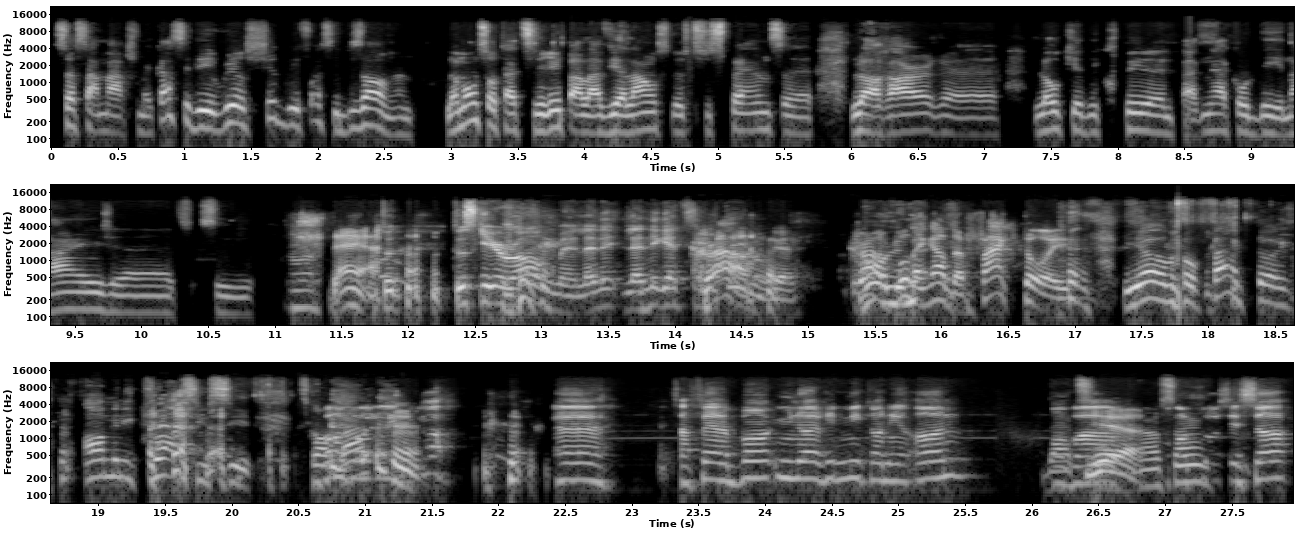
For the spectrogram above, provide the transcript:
ça, ça marche. Mais quand c'est des real shit, des fois, c'est bizarre, man. Le monde sont attirés par la violence, le suspense, euh, l'horreur. euh, L'autre qui a découpé euh, le panier à côte des neiges. euh, c'est... Damn. Tout, tout ce qui est wrong, man. La, né- la négativité, Crowd. Crowd lui- pulling out the factoids. Yo, bro, factoid. How many cross you see? Tu comprends? euh, ça fait un bon une heure et demie qu'on est on. On That's va, Yeah. on va saying? closer ça.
